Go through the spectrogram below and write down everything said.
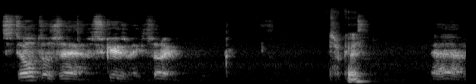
still does uh, excuse me, sorry. It's okay. Um,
